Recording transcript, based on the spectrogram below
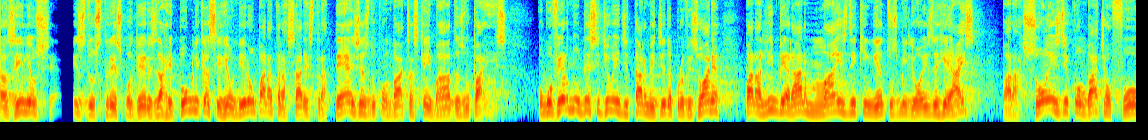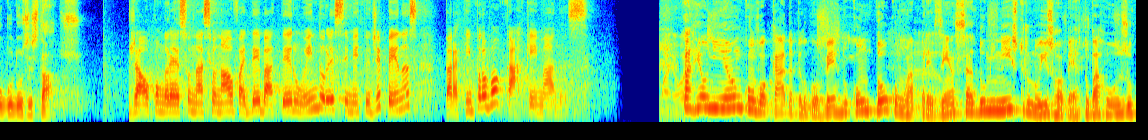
Brasília, os chefes dos três poderes da República se reuniram para traçar estratégias no combate às queimadas no país. O governo decidiu editar medida provisória para liberar mais de 500 milhões de reais para ações de combate ao fogo nos estados. Já o Congresso Nacional vai debater o endurecimento de penas para quem provocar queimadas. A reunião convocada pelo governo contou com a presença do ministro Luiz Roberto Barroso,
